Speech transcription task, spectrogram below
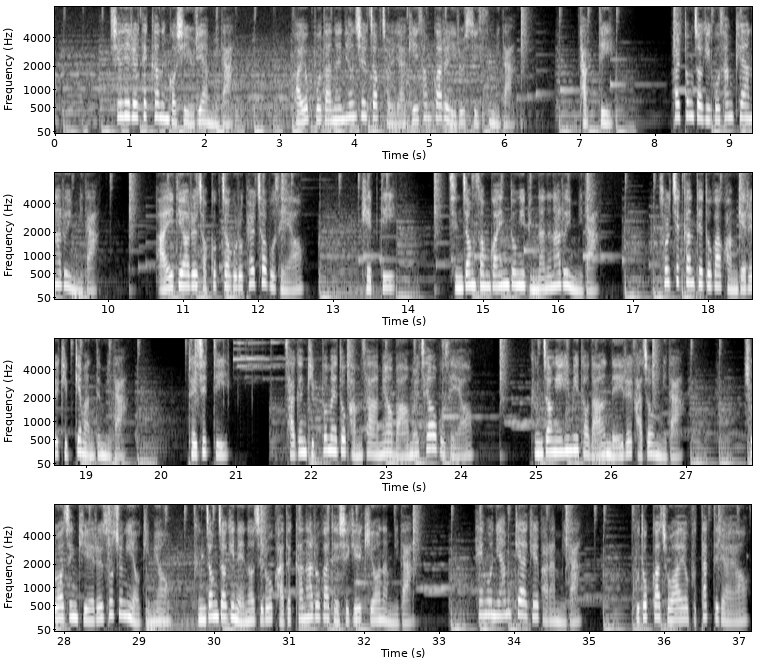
실리를 택하는 것이 유리합니다. 과욕보다는 현실적 전략이 성과를 이룰 수 있습니다. 닭띠. 활동적이고 상쾌한 하루입니다. 아이디어를 적극적으로 펼쳐보세요. 개띠. 진정성과 행동이 빛나는 하루입니다. 솔직한 태도가 관계를 깊게 만듭니다. 돼지띠. 작은 기쁨에도 감사하며 마음을 채워보세요. 긍정의 힘이 더 나은 내일을 가져옵니다. 주어진 기회를 소중히 여기며 긍정적인 에너지로 가득한 하루가 되시길 기원합니다. 행운이 함께하길 바랍니다. 구독과 좋아요 부탁드려요.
